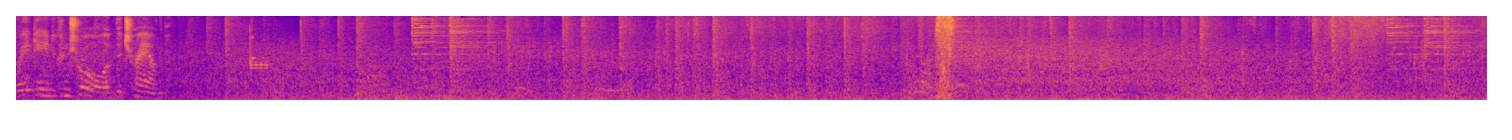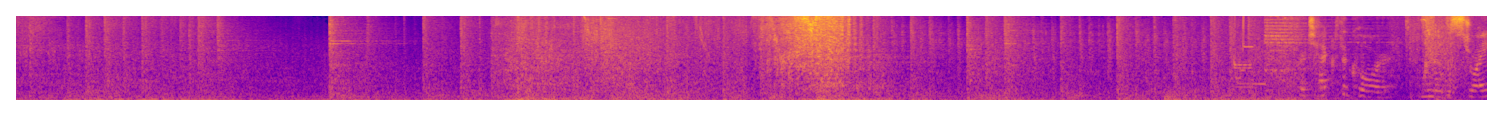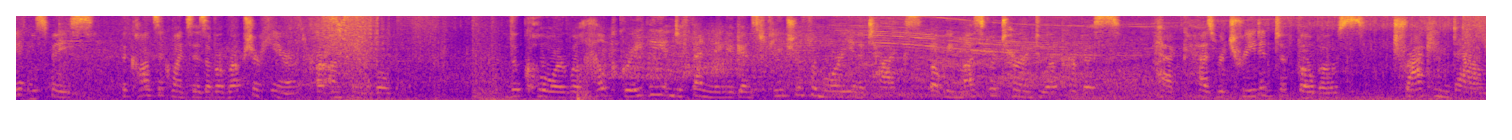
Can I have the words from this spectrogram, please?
regained control of the tram. Core. We will destroy it in space. The consequences of a rupture here are unthinkable. The core will help greatly in defending against future Fomorian attacks, but we must return to our purpose. Hek has retreated to Phobos. Track him down.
